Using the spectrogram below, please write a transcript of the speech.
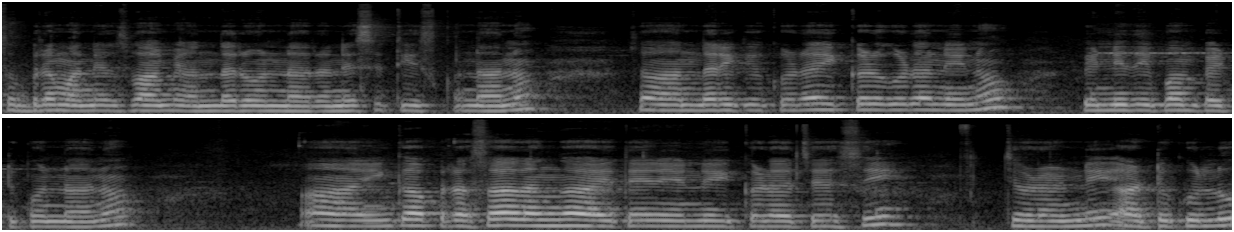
సుబ్రహ్మణ్య స్వామి అందరూ ఉన్నారు అనేసి తీసుకున్నాను. సో అందరికీ కూడా ఇక్కడ కూడా నేను పిండి దీపం పెట్టుకున్నాను. ఇంకా ప్రసాదంగా అయితే నేను ఇక్కడ వచ్చేసి చూడండి అటుకులు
